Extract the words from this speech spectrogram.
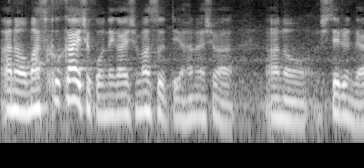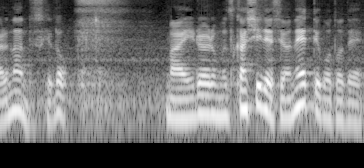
あ、あの、マスク会食お願いしますっていう話は、あの、してるんであれなんですけど、まあいろいろ難しいですよねっていうことで、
